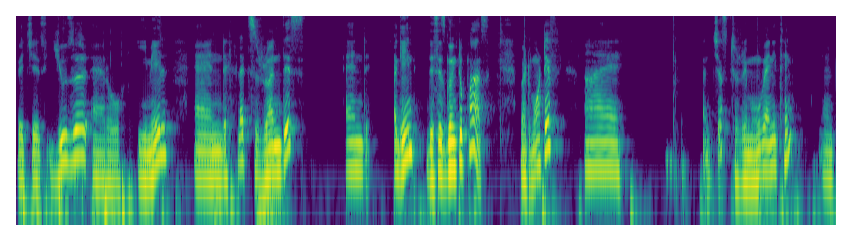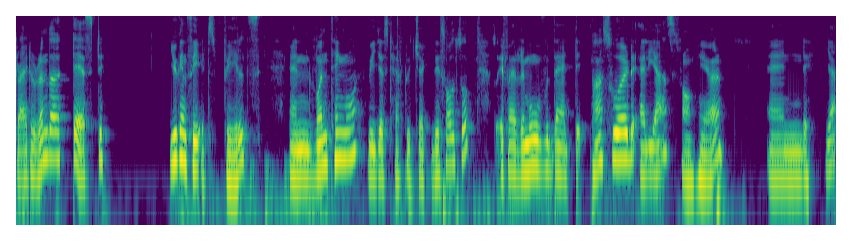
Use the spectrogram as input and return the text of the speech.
which is user arrow email and let's run this. And again this is going to pass. But what if I just remove anything and try to run the test? You can see it fails and one thing more we just have to check this also. So if i remove that password alias from here and yeah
